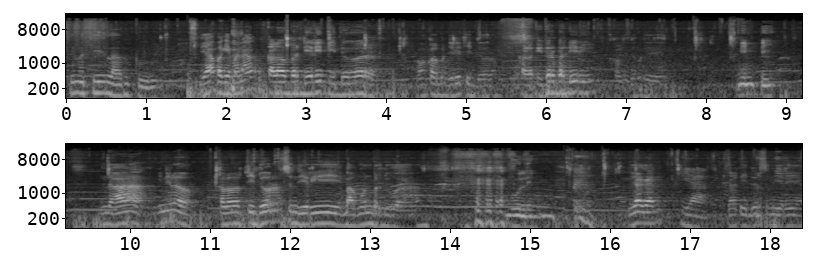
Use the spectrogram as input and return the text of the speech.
Mati mati lampu. Ya, bagaimana? kalau berdiri tidur. Oh, kalau berdiri tidur. Kalau tidur berdiri. Kalau tidur berdiri. Mimpi, Enggak, ini loh. Kalau tidur sendiri, bangun berdua. guling, Iya kan? Iya. Kalau tidur sendiri,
